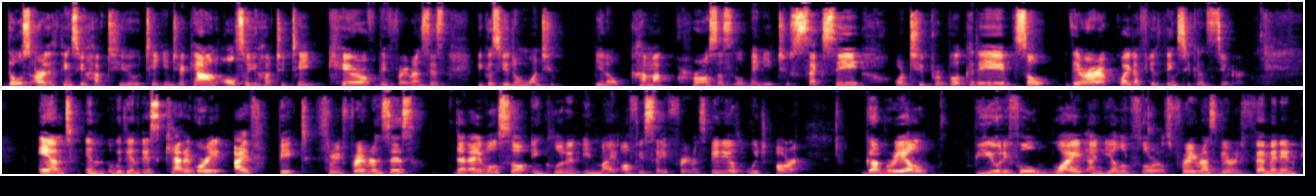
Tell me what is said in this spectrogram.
those are the things you have to take into account. Also, you have to take care of the fragrances because you don't want to, you know, come across as maybe too sexy or too provocative. So there are quite a few things you consider. And in within this category, I've picked three fragrances that I've also included in my office safe fragrance videos, which are Gabrielle, beautiful white and yellow florals fragrance, very feminine,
